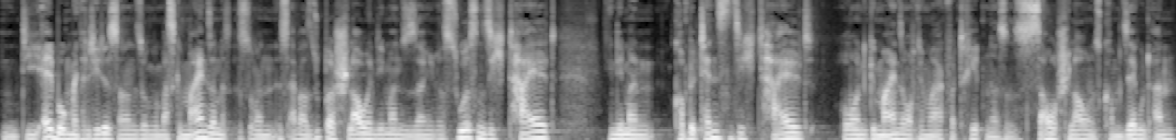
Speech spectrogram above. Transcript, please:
die Ellbogenmentalität ist, sondern so was Gemeinsames ist. Und man ist einfach super schlau, indem man sozusagen Ressourcen sich teilt, indem man Kompetenzen sich teilt und gemeinsam auf dem Markt vertreten. Das ist sau schlau und es kommt sehr gut an.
